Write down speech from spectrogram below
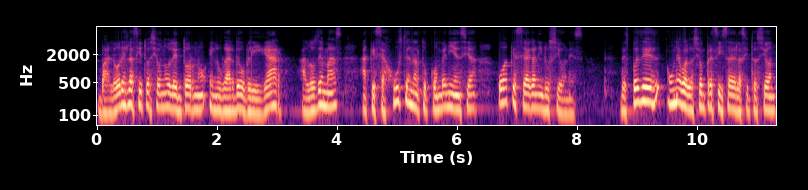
valores la situación o el entorno en lugar de obligar a los demás a que se ajusten a tu conveniencia o a que se hagan ilusiones. Después de una evaluación precisa de la situación,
